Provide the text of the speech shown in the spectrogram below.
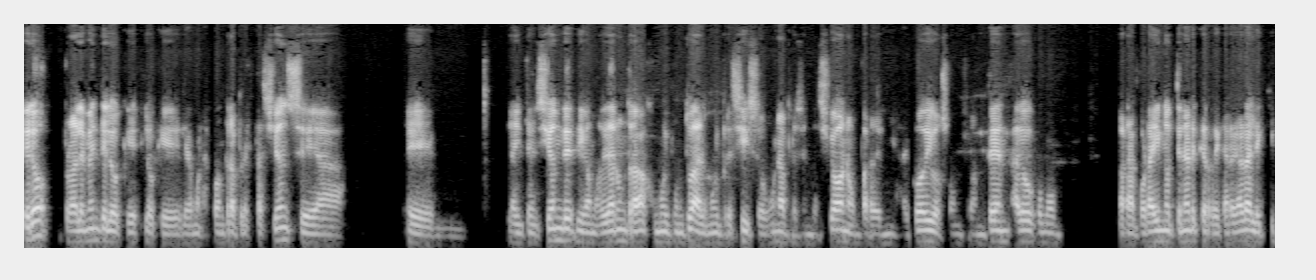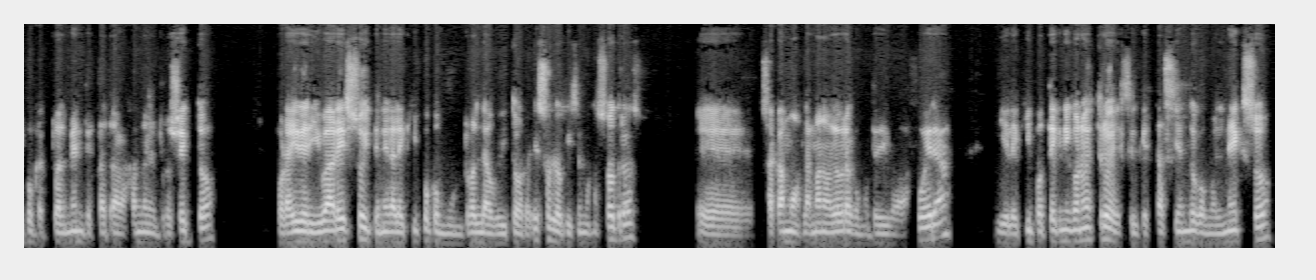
pero probablemente lo que, lo que digamos, la contraprestación sea eh, la intención de, digamos, de dar un trabajo muy puntual, muy preciso, una presentación o un par de líneas de códigos o un frontend, algo como para por ahí no tener que recargar al equipo que actualmente está trabajando en el proyecto, por ahí derivar eso y tener al equipo como un rol de auditor. Eso es lo que hicimos nosotros. Eh, sacamos la mano de obra, como te digo, afuera y el equipo técnico nuestro es el que está haciendo como el nexo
